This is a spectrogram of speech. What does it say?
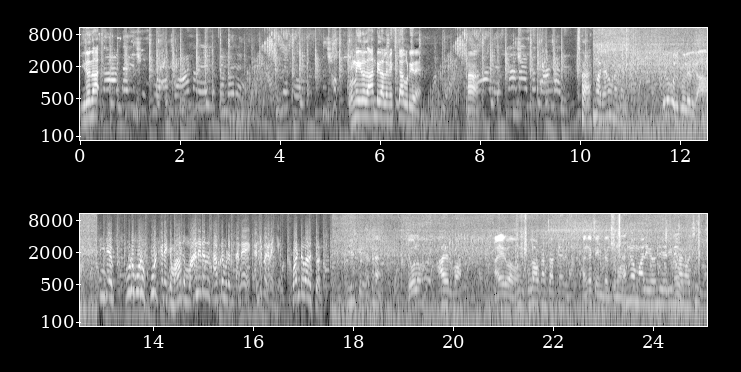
இருபது இன்னும் இருபது ஆண்டு காலம் எக்ஸ்ட்ரா கொடுக்குறேன். ஆ. குழு குழு குழு இருக்கா? இங்க குழு குழு கூழ் கிடைக்குமா? இது மானிடம் சாப்பிட முடியும் தானே? கண்டிப்பா கிடைக்கும். கொண்டு வர சொல். இருக்கு எத்தனை? எவ்வளோ? ஆயிரம் ரூபாய் ஆயிரம் ரூபாவா? நீ ஃபுல்லாக உட்காந்து சாப்பிட்டே இருக்கலாம். தங்கச்சி தரட்டுமா? தங்க மாளிகை வந்து ஏற்கனவே நாங்கள் வச்சுருக்கோம்.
